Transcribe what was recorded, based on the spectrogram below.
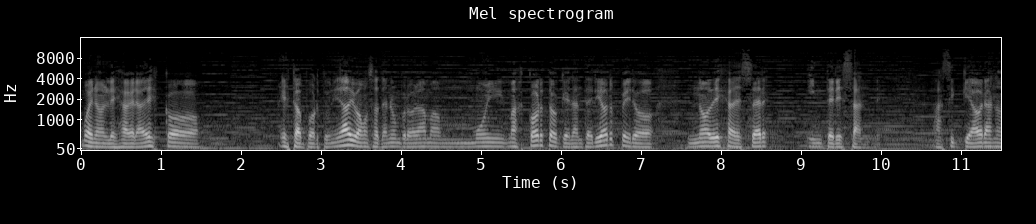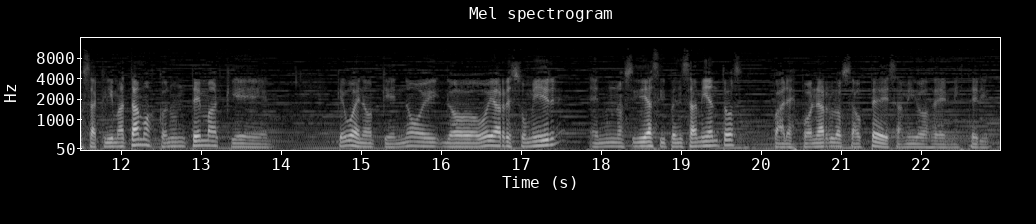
Bueno, les agradezco esta oportunidad y vamos a tener un programa muy más corto que el anterior, pero no deja de ser interesante. Así que ahora nos aclimatamos con un tema que, que bueno, que no lo voy a resumir en unos ideas y pensamientos para exponerlos a ustedes, amigos del misterio.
